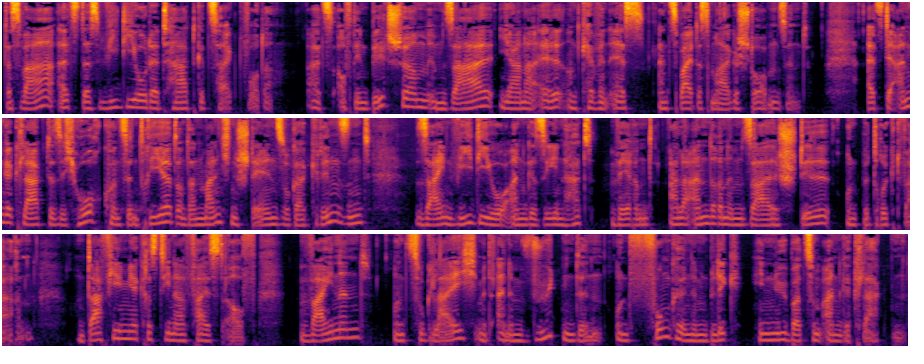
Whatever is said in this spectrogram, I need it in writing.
Das war, als das Video der Tat gezeigt wurde. Als auf den Bildschirmen im Saal Jana L. und Kevin S. ein zweites Mal gestorben sind. Als der Angeklagte sich hochkonzentriert und an manchen Stellen sogar grinsend sein Video angesehen hat, während alle anderen im Saal still und bedrückt waren. Und da fiel mir Christina Feist auf, weinend und zugleich mit einem wütenden und funkelnden Blick hinüber zum Angeklagten.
